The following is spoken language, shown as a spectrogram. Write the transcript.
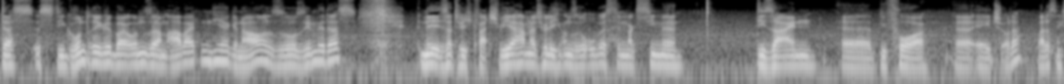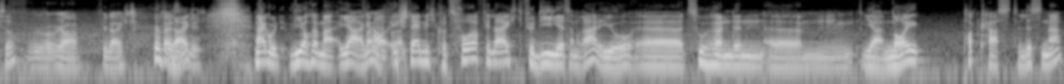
das ist die Grundregel bei unserem Arbeiten hier. Genau, so sehen wir das. Nee, ist natürlich Quatsch. Wir haben natürlich unsere oberste Maxime Design äh, before äh, age, oder? War das nicht so? Ja, vielleicht. Weiß ich Vielleicht. nicht. Na gut, wie auch immer. Ja, genau. Ich stelle mich kurz vor, vielleicht für die jetzt am Radio äh, zuhörenden ähm, ja, neu Podcast-Listener.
